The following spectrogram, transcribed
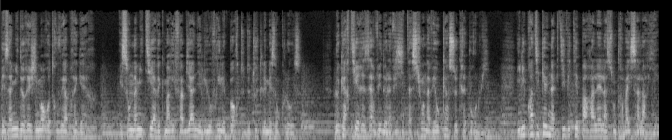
des amis de régiments retrouvés après-guerre. Et son amitié avec Marie-Fabiane lui ouvrit les portes de toutes les maisons closes. Le quartier réservé de la visitation n'avait aucun secret pour lui. Il y pratiquait une activité parallèle à son travail salarié.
